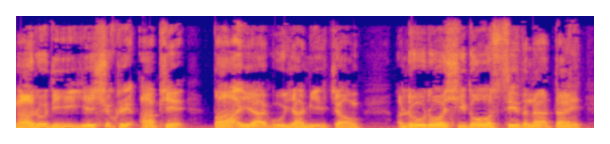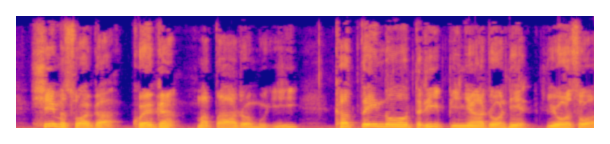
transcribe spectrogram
ငါတို့သည်ယေရှုခရစ်အားဖြင့်သားအရာကိုရမည်အကြောင်းအလိုတော်ရှိသောစေတနာအတိုင်းရှေးမစွာကခွဲကန့်မှတ်သားတော်မူ၏ခတ်သိမ်းသောတတိပညာတော်နှင့်လျော်စွာ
